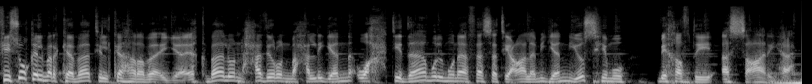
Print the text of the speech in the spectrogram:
في سوق المركبات الكهربائية إقبال حذر محليا واحتدام المنافسة عالميا يسهم بخفض أسعارها.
